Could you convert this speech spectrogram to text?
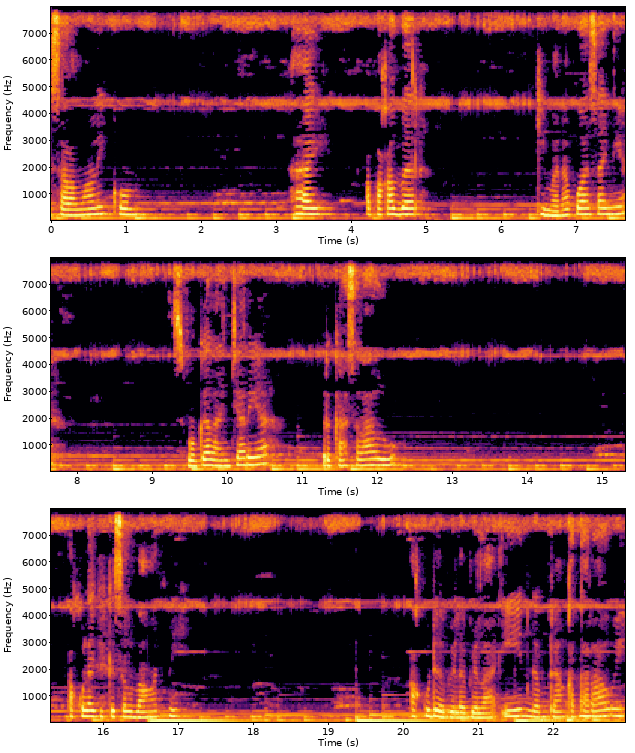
Assalamualaikum. Hai, apa kabar? Gimana puasanya? Semoga lancar ya, berkah selalu. Aku lagi kesel banget nih. Aku udah bela-belain gak berangkat tarawih.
